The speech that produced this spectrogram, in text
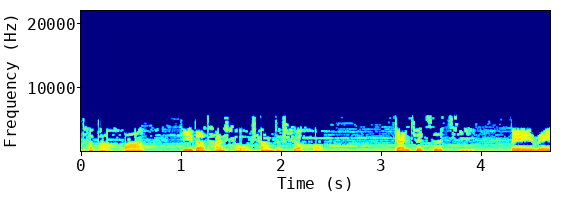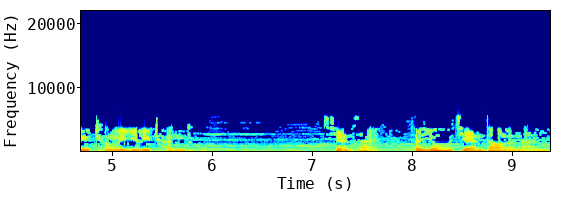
他把花递到他手上的时候，感觉自己。卑微成了一粒尘土。现在他又见到了南，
